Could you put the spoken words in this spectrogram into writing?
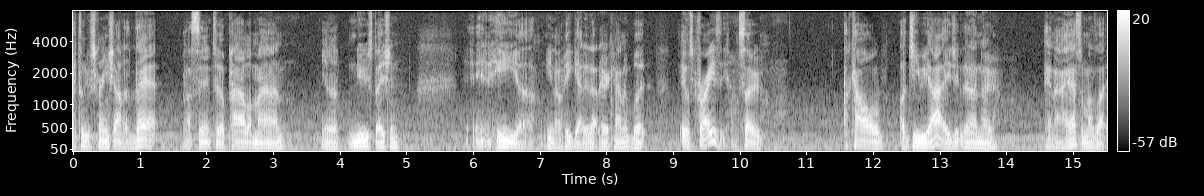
I took a screenshot of that. I sent it to a pal of mine you know, news station, and he, uh, you know, he got it out there kind of, but it was crazy. So I called a GBI agent that I know, and I asked him, I was like,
